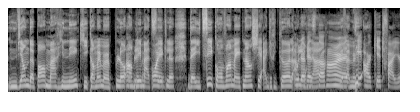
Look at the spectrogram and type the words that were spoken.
une viande de porc marinée qui est quand même un plat Emblém- emblématique d'Haïti et qu'on vend maintenant chez Agricole à ou le restaurant Le euh, des Arcade Fire.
